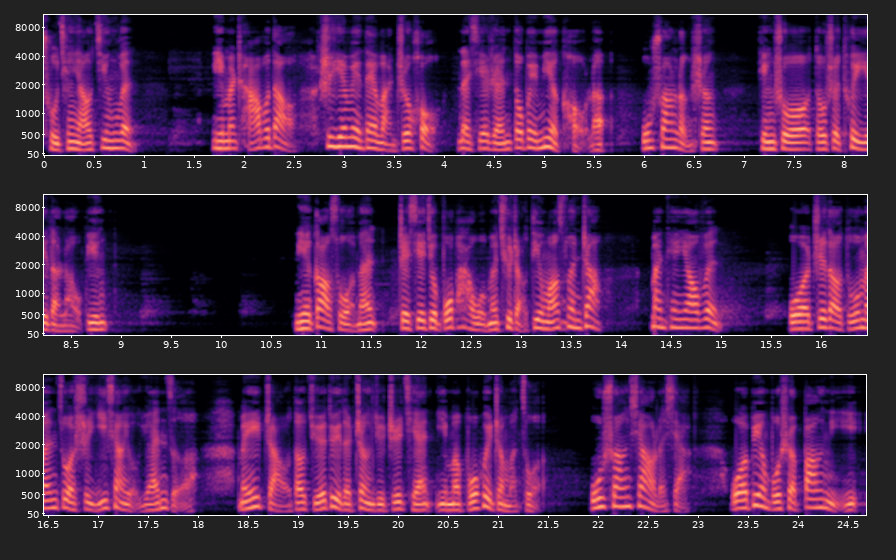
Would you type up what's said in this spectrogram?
楚清瑶惊问。你们查不到，是因为那晚之后。那些人都被灭口了。无双冷声：“听说都是退役的老兵。你告诉我们，这些就不怕我们去找定王算账？”漫天妖问。“我知道独门做事一向有原则，没找到绝对的证据之前，你们不会这么做。”无双笑了下：“我并不是帮你，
